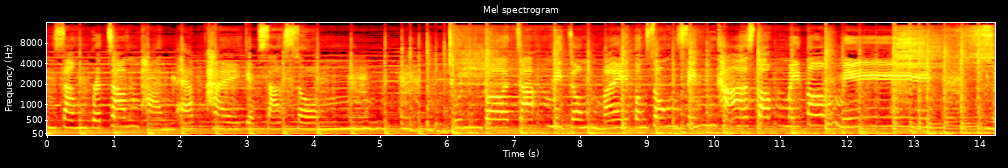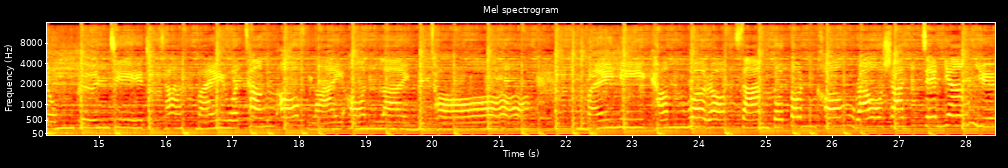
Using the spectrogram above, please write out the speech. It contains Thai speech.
ำสั่งประจำผ่านแอปให้เก็บสะสม ทุนก็จะไม่จมไม่ต้องส่งสินค้าสต็อกไม่ต้องมี ลงพื้นที่ทุกทางไม่ว่าทั้งออฟไลน์ออนไลน์ไม่ท้อไม่มีคำว่ารอสร้างตัวตนของเราชัดเจนยั่งยืน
